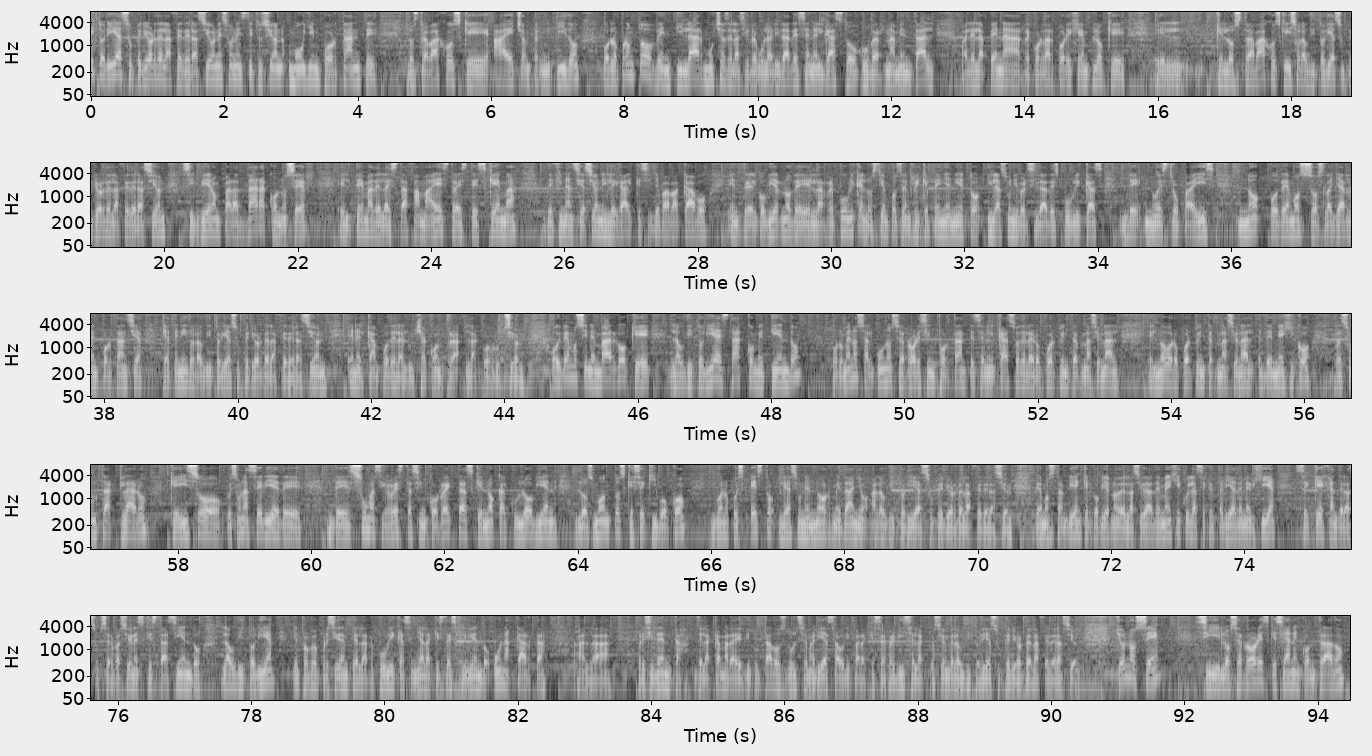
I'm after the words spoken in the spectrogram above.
Auditoría Superior de la Federación es una institución muy importante. Los trabajos que ha hecho han permitido, por lo pronto, ventilar muchas de las irregularidades en el gasto gubernamental. Vale la pena recordar, por ejemplo, que, el, que los trabajos que hizo la Auditoría Superior de la Federación sirvieron para dar a conocer el tema de la estafa maestra, este esquema de financiación ilegal que se llevaba a cabo entre el gobierno de la República en los tiempos de Enrique Peña Nieto y las universidades públicas de nuestro país. No podemos soslayar la importancia que ha tenido la Auditoría Superior de la Federación en el campo de la lucha contra la corrupción. Hoy vemos, sin embargo, que la auditoría está cometiendo por lo menos algunos errores importantes. En el caso del aeropuerto internacional, el nuevo aeropuerto internacional de México, resulta claro que hizo pues una serie de, de, sumas y restas incorrectas, que no calculó bien los montos, que se equivocó. Y bueno, pues esto le hace un enorme daño a la Auditoría Superior de la Federación. Vemos también que el gobierno de la Ciudad de México y la Secretaría de Energía se quejan de las observaciones que está haciendo la auditoría y el propio presidente de la República señala que está escribiendo una carta a la presidenta de la Cámara de Diputados, Dulce María Sauri, para que se revise la actuación de la Auditoría Superior de la Federación. Yo no sé si los errores que se han encontrado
